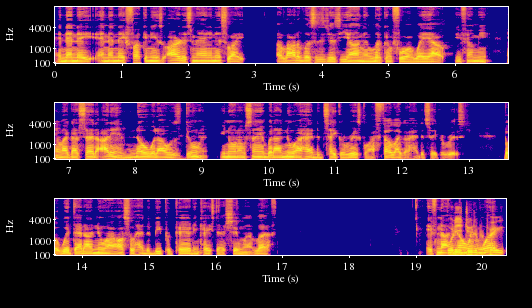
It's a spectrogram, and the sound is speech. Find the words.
and then they and then they fucking these artists, man, and it's like a lot of us is just young and looking for a way out. You feel me? And like I said, I didn't know what I was doing. You know what I'm saying? But I knew I had to take a risk, or I felt like I had to take a risk. But with that, I knew I also had to be prepared in case that shit went left. If not, what did you do to prepare? What,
